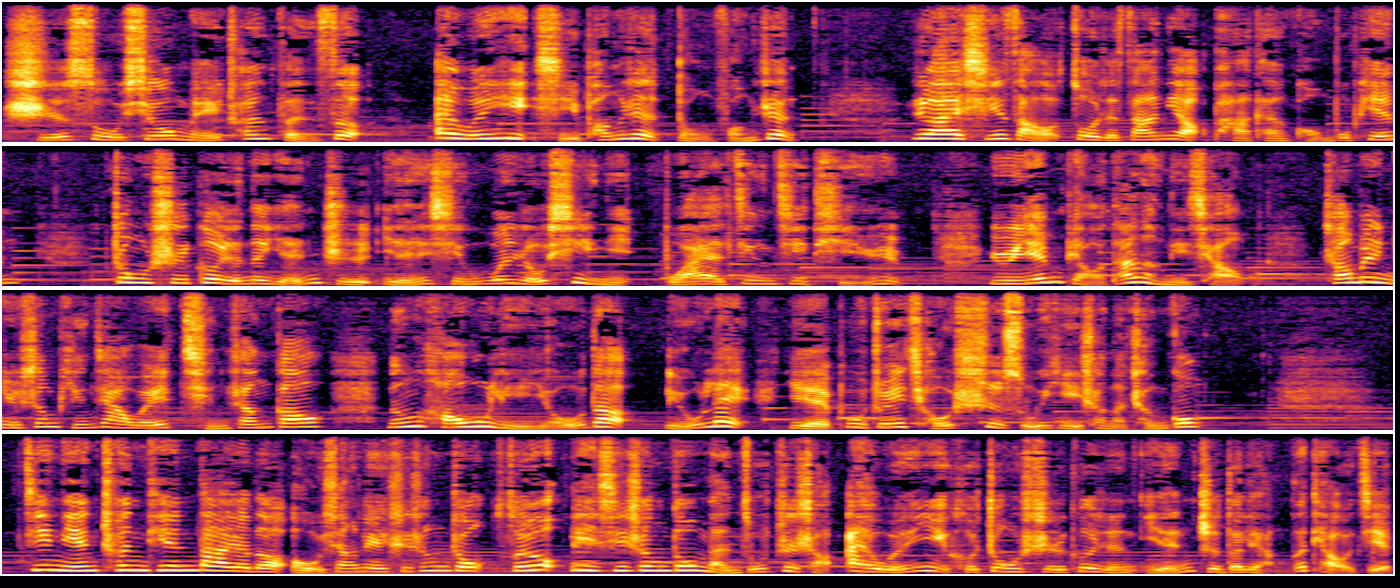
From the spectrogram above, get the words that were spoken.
食素修眉，穿粉色，爱文艺，喜烹饪，懂缝纫。热爱洗澡，坐着撒尿，怕看恐怖片，重视个人的颜值，言行温柔细腻，不爱竞技体育，语言表达能力强，常被女生评价为情商高，能毫无理由的流泪，也不追求世俗意义上的成功。今年春天大热的偶像练习生中，所有练习生都满足至少爱文艺和重视个人颜值的两个条件，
